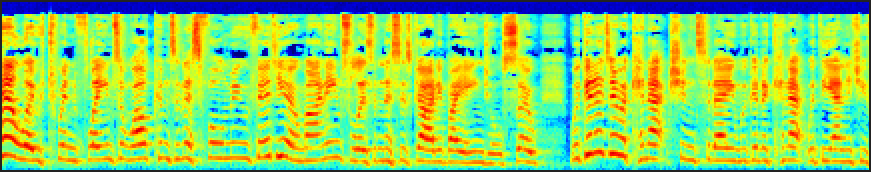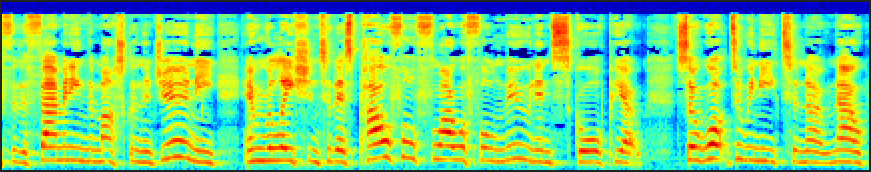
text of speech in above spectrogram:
Hello twin flames and welcome to this full moon video. My name's Liz and this is guided by angels. So we're going to do a connection today and we're going to connect with the energy for the feminine, the masculine, the journey in relation to this powerful flower full moon in Scorpio. So what do we need to know? Now,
